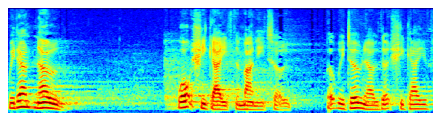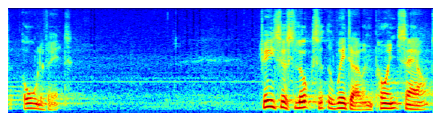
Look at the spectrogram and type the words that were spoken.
We don't know what she gave the money to, but we do know that she gave all of it. Jesus looks at the widow and points out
